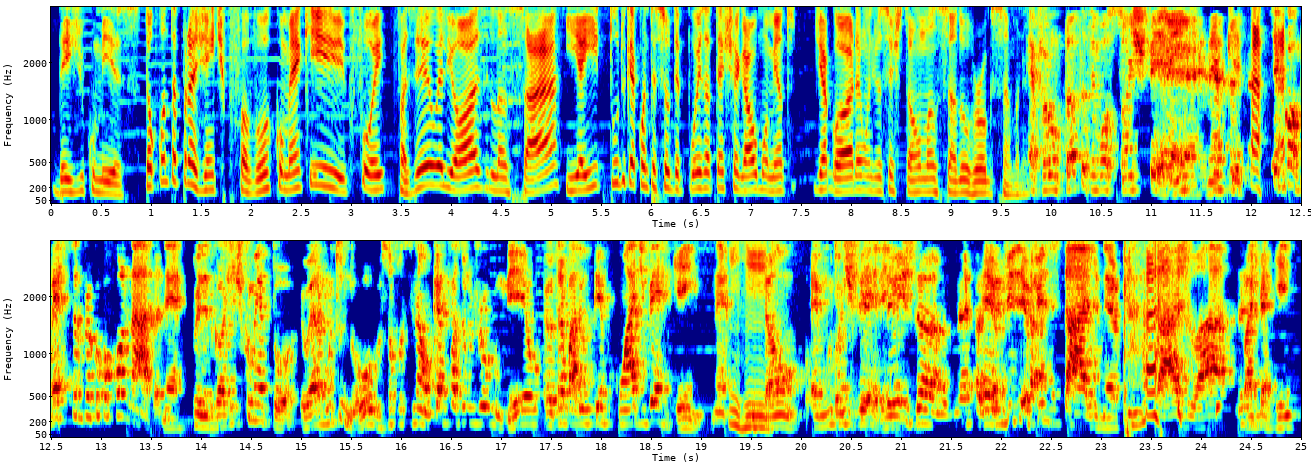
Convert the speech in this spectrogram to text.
desde o começo. Então conta pra gente, por favor, como é que foi fazer o Heliose, lançar, e aí tudo que aconteceu depois até chegar o momento de agora, onde vocês estão lançando o Rogue Summoner. É, foram tantas emoções diferentes, né? Porque você começa e você não preocupa com nada, né? Por exemplo, igual a gente comentou, eu era muito novo, só falei assim, não, eu quero fazer um jogo meu. Eu trabalhei um tempo com Adver Games, né? Uhum. Então, é muito Com diferente. 16 anos, né? É, eu fiz, eu fiz estágio, né? Eu fiz estágio lá no Adver Games.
